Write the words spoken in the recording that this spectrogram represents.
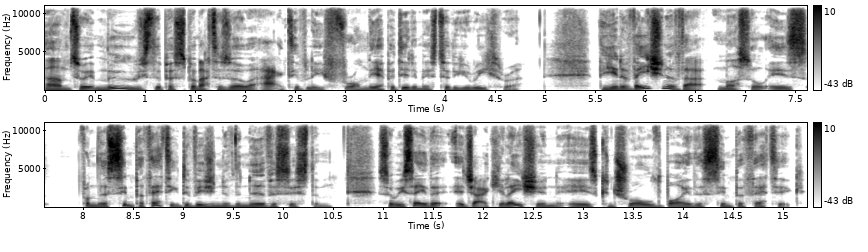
Um, so it moves the spermatozoa actively from the epididymis to the urethra. The innervation of that muscle is from the sympathetic division of the nervous system. So we say that ejaculation is controlled by the sympathetic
